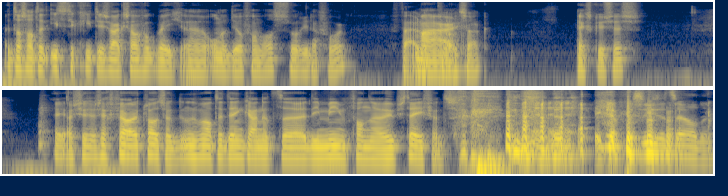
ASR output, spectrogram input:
Het was altijd iets te kritisch waar ik zelf ook een beetje eh, onderdeel van was. Sorry daarvoor. Vuile Maar- klootzak. Excuses. Hey, als je zegt vuile klootzak, dan doe ik me altijd denken aan het, eh, die meme van eh Huub Stevens. ik heb precies hetzelfde.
